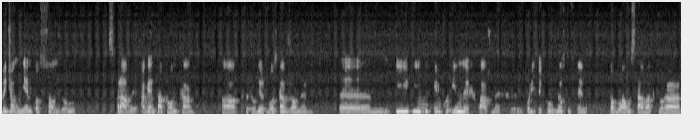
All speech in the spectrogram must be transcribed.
wyciągnięto z sądu sprawy agenta Tomka, który również był oskarżonym, i, i, i kilku innych ważnych polityków. W związku z tym to była ustawa, która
